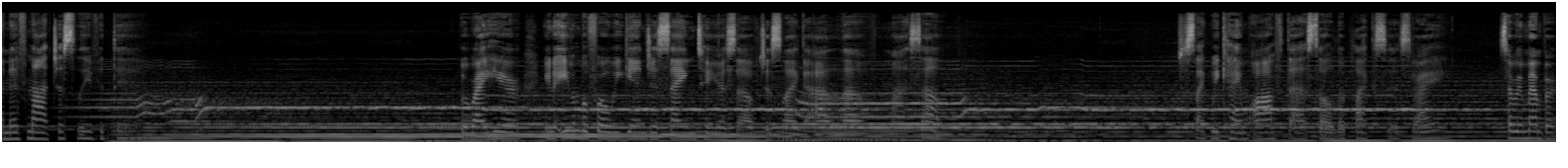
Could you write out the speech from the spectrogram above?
And if not, just leave it there. But right here, you know, even before we begin, just saying to yourself, just like, I love myself. Just like we came off that solar plexus, right? So remember,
